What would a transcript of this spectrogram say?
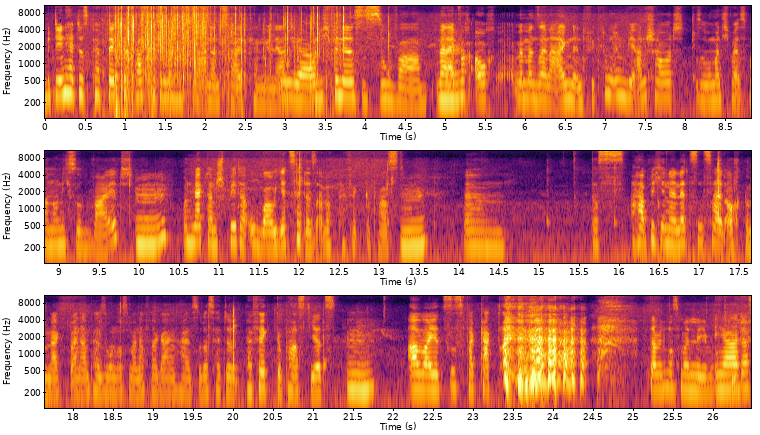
mit denen hätte es perfekt gepasst, hätte man sich zu einer anderen Zeit kennengelernt. Oh ja. Und ich finde, das ist so wahr. Weil Mhm. einfach auch, wenn man seine eigene Entwicklung irgendwie anschaut, so manchmal ist man noch nicht so weit Mhm. und merkt dann später, oh wow, jetzt hätte es einfach perfekt gepasst. Mhm. Ähm, das habe ich in der letzten Zeit auch gemerkt bei einer Person aus meiner Vergangenheit. So, das hätte perfekt gepasst jetzt. Mhm. Aber jetzt ist es verkackt. Damit muss man leben. Ja, das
